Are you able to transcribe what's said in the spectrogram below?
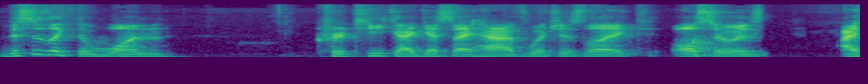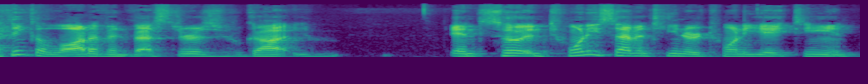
this is like the one critique I guess I have, which is like oh. also is I think a lot of investors who got, and so in 2017 or 2018,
